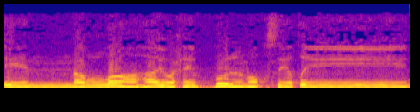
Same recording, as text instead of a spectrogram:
ان الله يحب المقسطين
